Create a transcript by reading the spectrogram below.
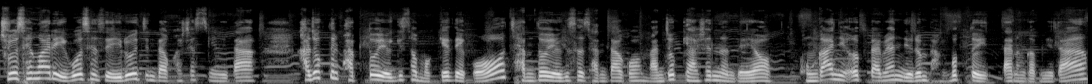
주 생활이 이곳에서 이루어진다고 하셨습니다. 가족들 밥도 여기서 먹게 되고 잠도 여기서 잔다고 만족해 하셨는데요. 공간이 없다면 이런 방법도 있다는 겁니다.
